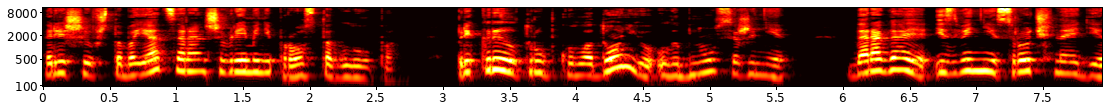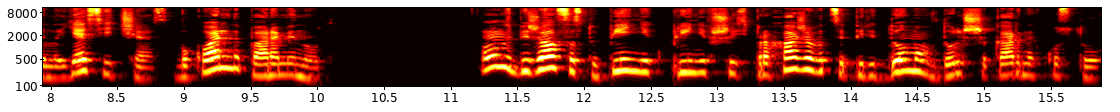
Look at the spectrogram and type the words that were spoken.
решив, что бояться раньше времени просто глупо. Прикрыл трубку ладонью, улыбнулся жене. «Дорогая, извини, срочное дело, я сейчас, буквально пара минут». Он сбежал со ступенек, принявшись прохаживаться перед домом вдоль шикарных кустов,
